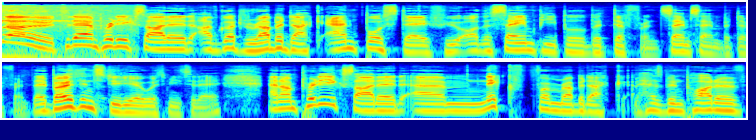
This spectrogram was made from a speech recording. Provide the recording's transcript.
So today I'm pretty excited. I've got Rubber Duck and Postduif, who are the same people but different. Same, same but different. They're both in studio with me today, and I'm pretty excited. Um, Nick from Rubber Duck has been part of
